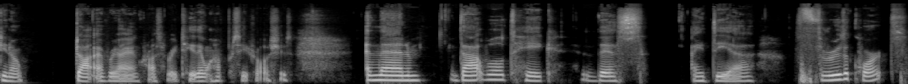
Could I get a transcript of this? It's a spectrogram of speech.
you know, dot every I and cross every T. They won't have procedural issues. And then that will take this idea through the courts,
